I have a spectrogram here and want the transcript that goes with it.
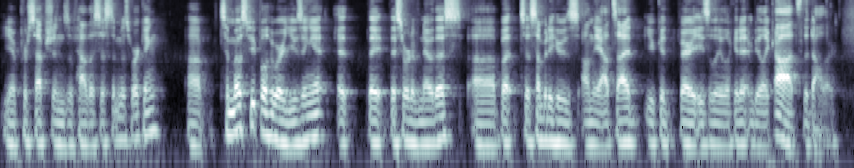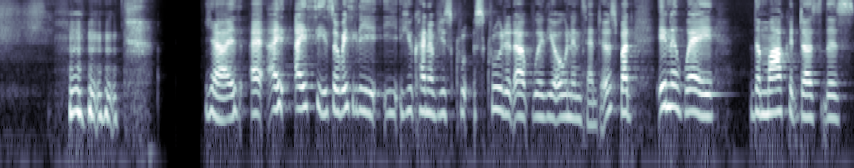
you know perceptions of how the system is working. Uh, to most people who are using it, it they, they sort of know this, uh, but to somebody who's on the outside, you could very easily look at it and be like, ah, oh, it's the dollar. yeah, I, I, I see. So basically, you kind of you screw, screwed it up with your own incentives, but in a way, the market does this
